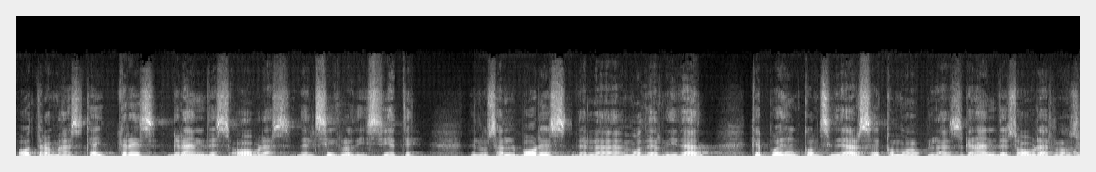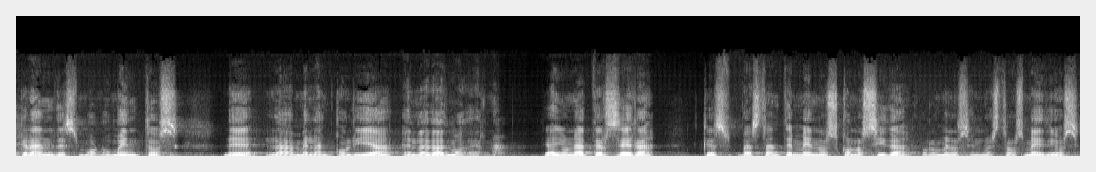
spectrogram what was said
otra más, que hay tres grandes obras del siglo XVII, de los albores de la modernidad, que pueden considerarse como las grandes obras, los grandes monumentos de la melancolía en la Edad Moderna. Y hay una tercera que es bastante menos conocida, por lo menos en nuestros medios,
